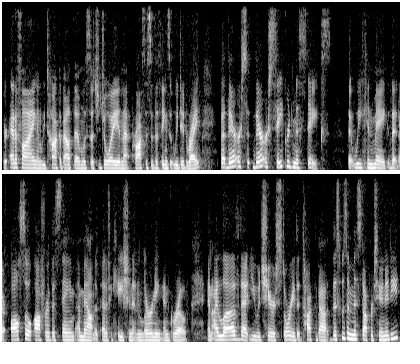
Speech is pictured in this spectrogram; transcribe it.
they're edifying and we talk about them with such joy in that process of the things that we did right. But there are, there are sacred mistakes that we can make that also offer the same amount of edification and learning and growth. And I love that you would share a story that talked about this was a missed opportunity,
